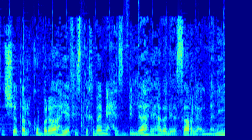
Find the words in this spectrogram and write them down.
الخدشة الكبرى هي في استخدام حزب الله لهذا اليسار العلماني.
